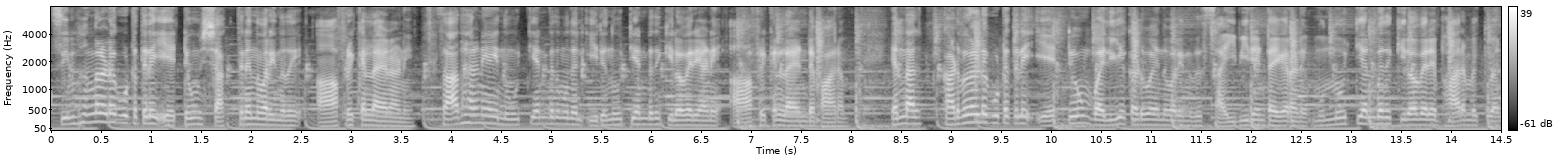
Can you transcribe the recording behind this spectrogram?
സിംഹങ്ങളുടെ കൂട്ടത്തിലെ ഏറ്റവും ശക്തൻ എന്ന് പറയുന്നത് ആഫ്രിക്കൻ ലയണാണ് സാധാരണയായി നൂറ്റി അൻപത് മുതൽ ഇരുന്നൂറ്റി അൻപത് കിലോ വരെയാണ് ആഫ്രിക്കൻ ലയണിന്റെ ഭാരം. എന്നാൽ കടുവകളുടെ കൂട്ടത്തിലെ ഏറ്റവും വലിയ കടുവ എന്ന് പറയുന്നത് സൈബീരിയൻ ടൈഗറാണ് മുന്നൂറ്റി അൻപത് കിലോ വരെ ഭാരം വയ്ക്കുവാൻ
